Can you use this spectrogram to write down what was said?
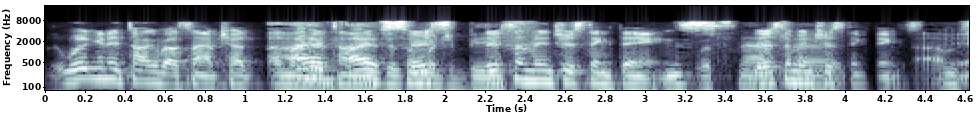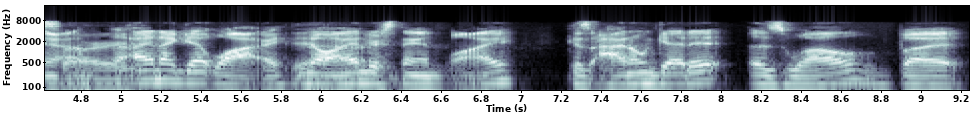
we're going to talk about Snapchat another time because so there's, there's some interesting things. There's some interesting things. I'm yeah. sorry. And I get why. Yeah. No, I understand why because I don't get it as well, but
